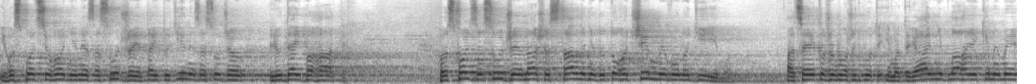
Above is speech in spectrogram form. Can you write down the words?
І Господь сьогодні не засуджує, та й тоді не засуджував людей багатих. Господь засуджує наше ставлення до того, чим ми володіємо. А це, я кажу, можуть бути і матеріальні блага, якими ми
